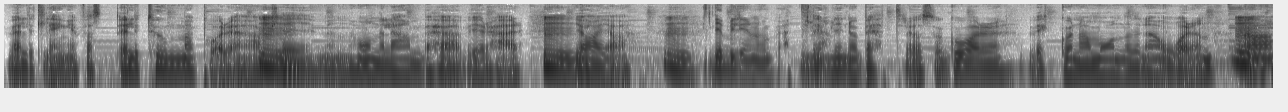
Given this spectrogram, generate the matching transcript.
väldigt länge, fast, eller tumma på det. Mm. Okej, okay, men hon eller han behöver ju det här. Mm. Ja, ja. Mm. Det blir nog bättre. Det blir nog bättre och så går veckorna, månaderna, åren. Mm. Ja.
